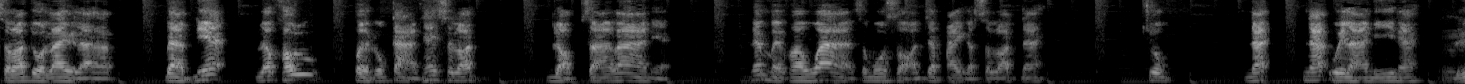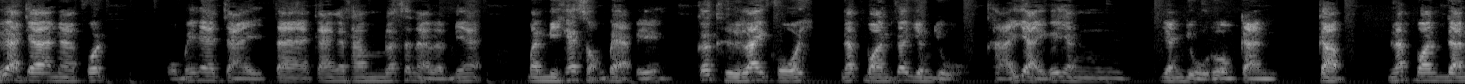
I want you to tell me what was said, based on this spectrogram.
สล็อตโดนไล่ไปแล้วครับ แบบเนี้ยแล้วเขาเปิดโอกาสให้สล็อตดรอปซาร่าเนี่ย นั่นหมายความว่าสโมสรจะไปกับสล็อตนะช่วงณณเวลานี้นะ หรืออาจจะอนาคตผมไม่แน่ใจ แต่การกระทำลักษณะแบบเนี้ยมันมีแค่สองแบบเอง ก็คือไล่โค้ชนักบอลก็ยังอยู่ ขาใหญ่ก็ยังยังอยู่รวมกันกับนักบอลดัน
